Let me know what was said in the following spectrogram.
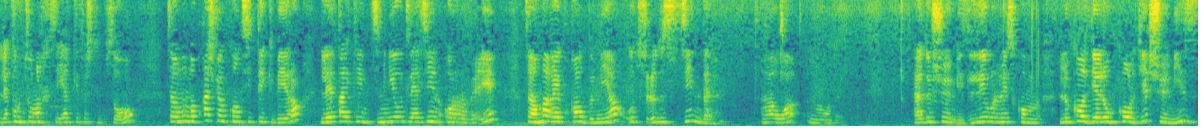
لكم نتوما الاختيار كيفاش تلبسوه. حتى هما ما بقاش فيهم quantité كبيرة. les tailles كاين 38 و 40 حتى هما غيبقاو ب 169 درهم. ها هو الموديل. هادو chemises. اللي وريتكم ال col ديالهم col ديال شوميز.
